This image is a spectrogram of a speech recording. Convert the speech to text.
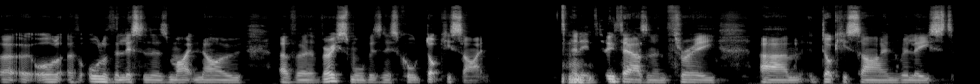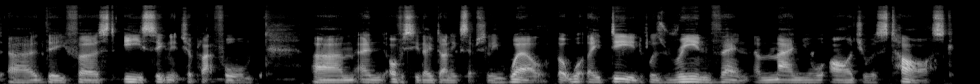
uh, all of all of the listeners might know of a very small business called DocuSign. Mm. And in hmm. 2003, um, DocuSign released uh, the first e-signature platform, um, and obviously, they've done exceptionally well. But what they did was reinvent a manual, arduous task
